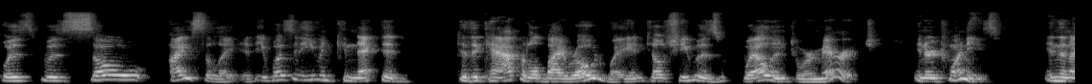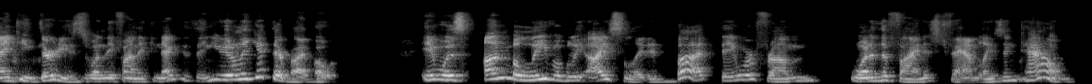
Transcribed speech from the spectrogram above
was was so isolated; it wasn't even connected to the capital by roadway until she was well into her marriage in her 20s. In the 1930s is when they finally connected the thing. You could only get there by boat. It was unbelievably isolated, but they were from one of the finest families in town.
